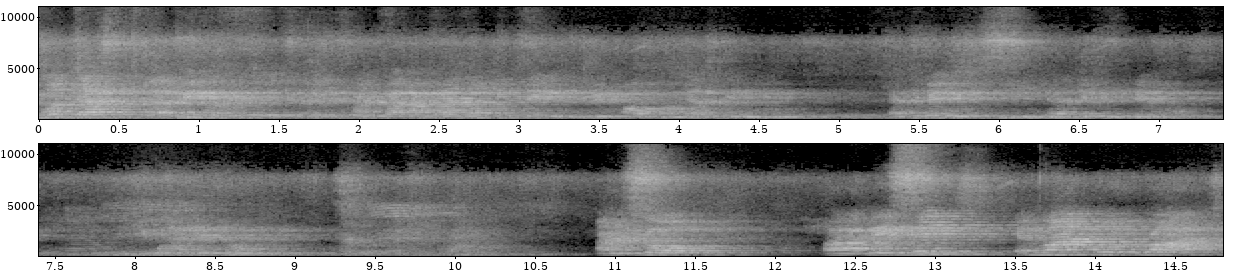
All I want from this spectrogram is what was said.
Not just uh, drink from the fridge. And I cannot be saying to drink out. I'm just telling you that even if you see there are different levels, you have a problem. And so uh, they sent a man called Raj,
